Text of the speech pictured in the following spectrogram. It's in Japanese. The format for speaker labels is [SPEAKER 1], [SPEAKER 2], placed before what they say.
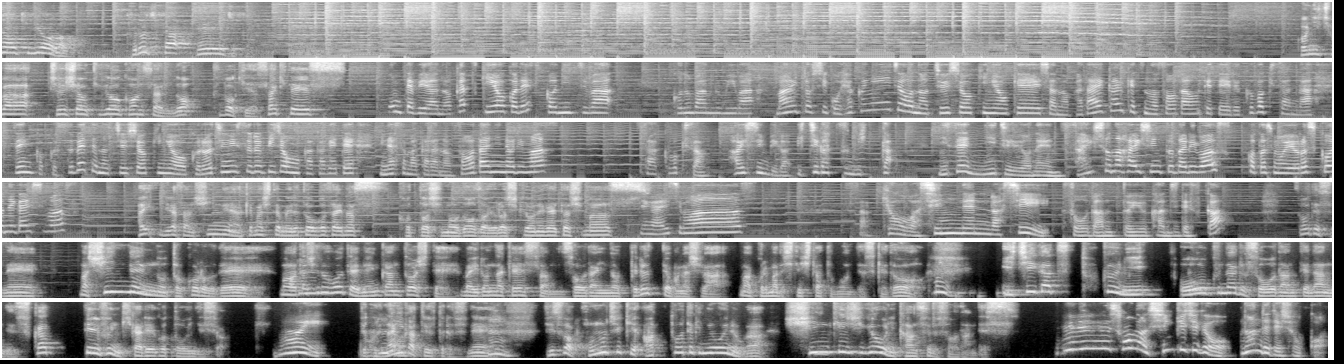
[SPEAKER 1] 小企業の黒字化経営塾。こんにちは。中小企業コンサルの久保木康明です。
[SPEAKER 2] インタビュアーの勝木陽子です。こんにちはこの番組は毎年500人以上の中小企業経営者の課題解決の相談を受けている久保木さんが全国すべての中小企業を黒字にするビジョンを掲げて皆様からの相談に乗ります。さあ、久保木さん、配信日が1月3日。2024年最初の配信となります。今年もよろしくお願いします。
[SPEAKER 1] はい、皆さん新年明けましておめでとうございます。今年もどうぞよろしくお願いいたします。
[SPEAKER 2] お願いします。さあ、今日は新年らしい相談という感じですか？
[SPEAKER 1] そうですね。まあ、新年のところで、まあ、私の方で年間通して、うん、まあ、いろんなケースさんの相談に乗ってるってお話は、まあ、これまでしてきたと思うんですけど、うん、1月特に多くなる相談って何ですかっていうふうに聞かれること多いんですよ。
[SPEAKER 2] はい。
[SPEAKER 1] で、これ何かというとですね、うん、実はこの時期圧倒的に多いのが、新規事業に関する相談です。
[SPEAKER 2] ええー、そうなん、新規事業。なんででしょうか？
